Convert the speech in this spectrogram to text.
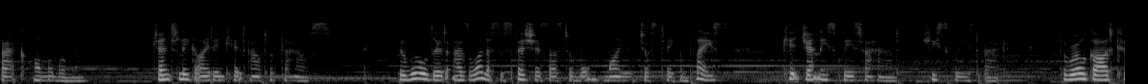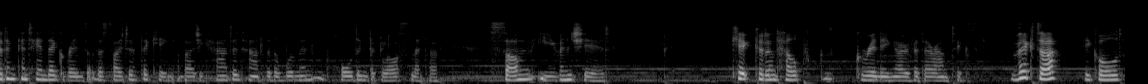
back on the woman, gently guiding Kit out of the house. Bewildered as well as suspicious as to what might have just taken place, Kit gently squeezed her hand. She squeezed back. The royal guard couldn't contain their grins at the sight of the king emerging hand in hand with a woman holding the glass slipper. Some even cheered. Kit couldn't help grinning over their antics. Victor, he called.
